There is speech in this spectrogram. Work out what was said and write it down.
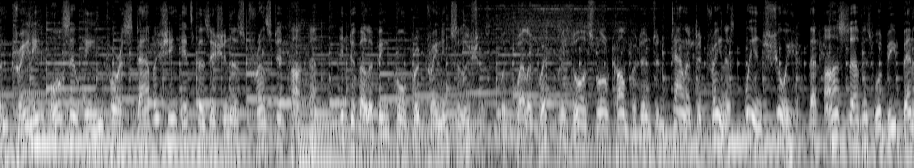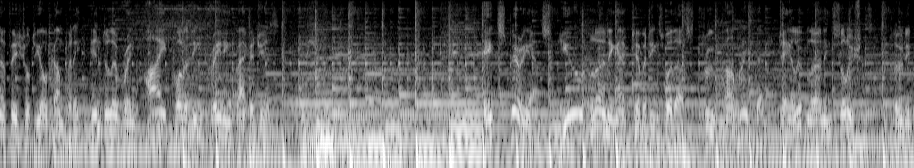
Training also aim for establishing its position as trusted partner in developing corporate training solutions. With well-equipped, resourceful, competent and talented trainers, we ensure you that our service will be beneficial to your company in delivering high-quality training packages. Experience new learning activities with us through public and tailored learning solutions, including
